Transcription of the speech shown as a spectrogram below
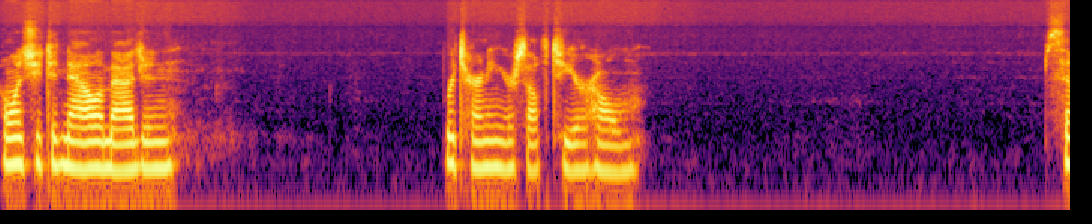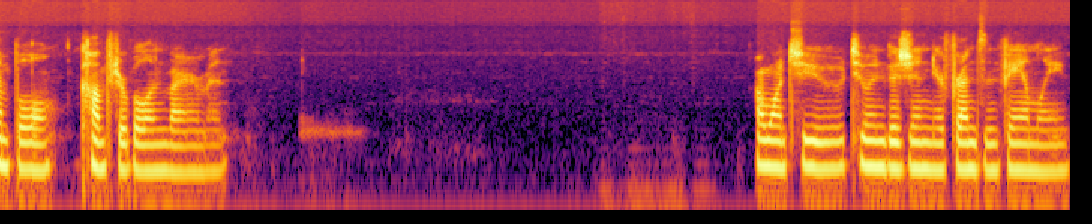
I want you to now imagine returning yourself to your home. Simple, comfortable environment. I want you to envision your friends and family,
